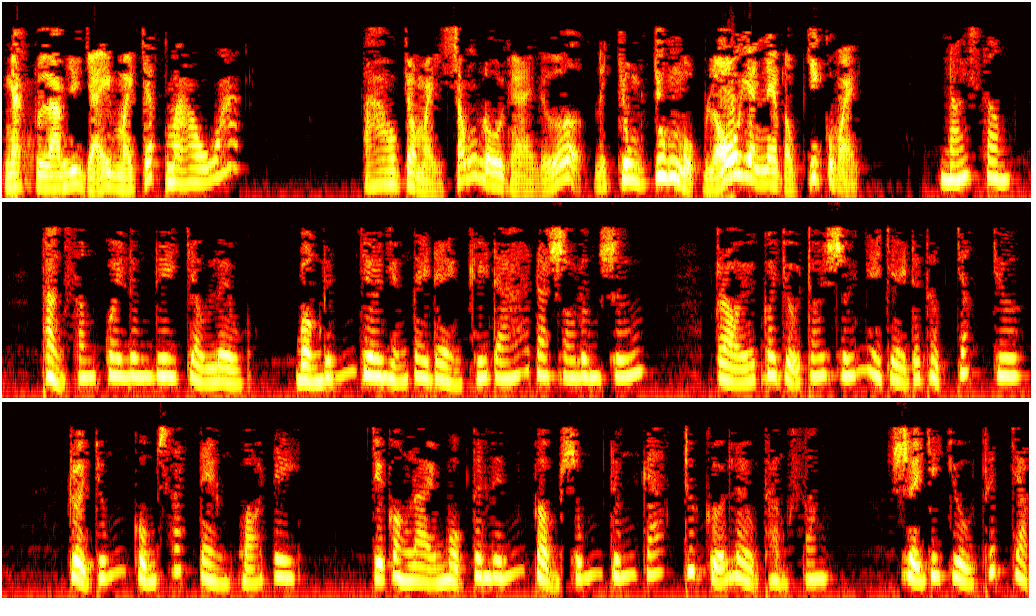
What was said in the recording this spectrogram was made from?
Ngặt làm như vậy mày chết mau quá. Tao cho mày sống đôi ngày nữa để chung chung một lỗ với anh em tộc chiếc của mày. Nói xong, thằng Sâm quay lưng đi chào lều. Bọn lính dơ những cây đèn khí đá ra sau lưng sứ. Rồi coi chỗ trói sứ như vậy đã thật chắc chưa? Rồi chúng cũng xách đèn bỏ đi. Chỉ còn lại một tên lính cầm súng đứng cát trước cửa lều thằng Sâm. Sự dây dù thích chặt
